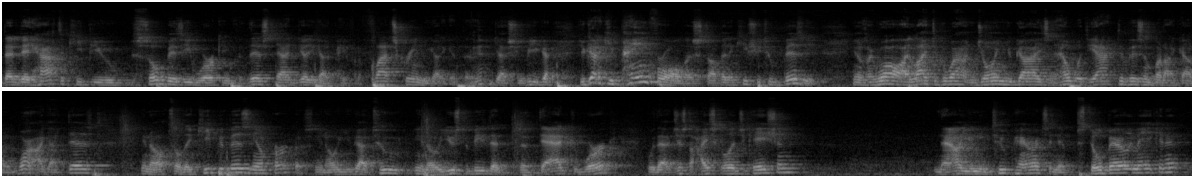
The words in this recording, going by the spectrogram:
that they have to keep you so busy working for this, that, you got to pay for the flat screen, you got to get the yeah. SUV, you got you got to keep paying for all this stuff, and it keeps you too busy. You know, it's like, well, I like to go out and join you guys and help with the activism, but I got to work, I got this, you know. So they keep you busy on purpose. You know, you got two. You know, it used to be that the dad could work without just a high school education. Now you need two parents, and they're still barely making it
